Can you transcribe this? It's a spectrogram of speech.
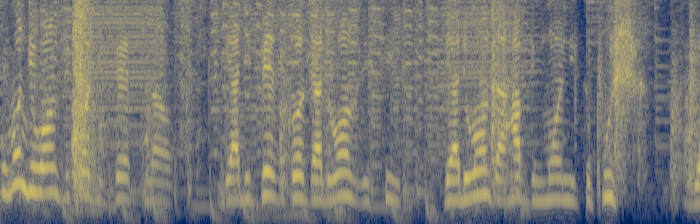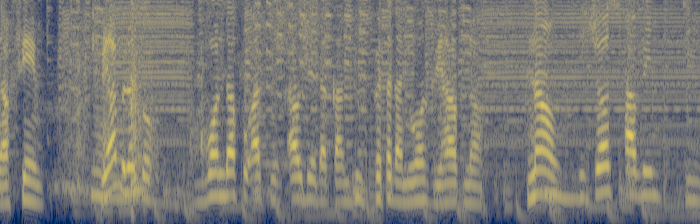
Even the ones we call the best now, they are the best because they are the ones we see. They are the ones that have the money to push their fame. We have a lot of wonderful artists out there that can do better than the ones we have now. Now it's just having the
